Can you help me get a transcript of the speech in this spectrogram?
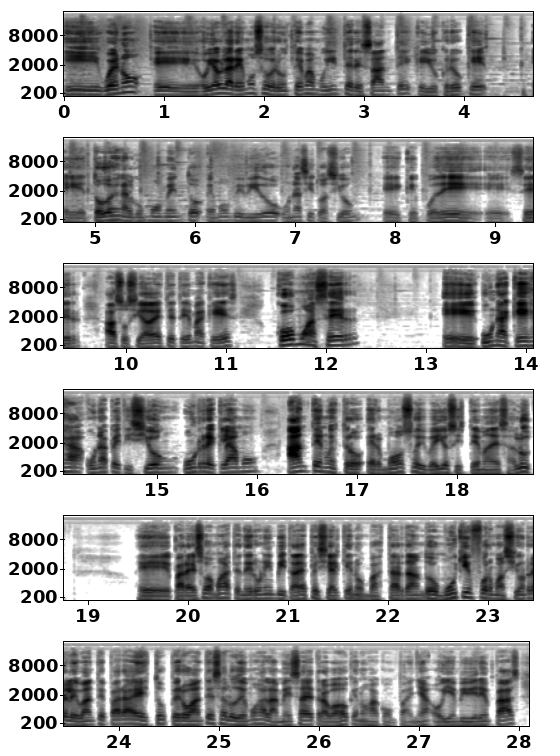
Y bueno, eh, hoy hablaremos sobre un tema muy interesante que yo creo que eh, todos en algún momento hemos vivido una situación eh, que puede eh, ser asociada a este tema, que es cómo hacer una queja, una petición, un reclamo ante nuestro hermoso y bello sistema de salud. para eso vamos a tener una invitada especial que nos va a estar dando mucha información relevante para esto, pero antes saludemos a la mesa de trabajo que nos acompaña hoy en Vivir en Paz.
